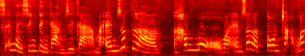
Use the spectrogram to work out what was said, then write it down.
sẽ nảy sinh tình cảm gì cả. Mà em rất là hâm mộ và em rất là tôn trọng á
